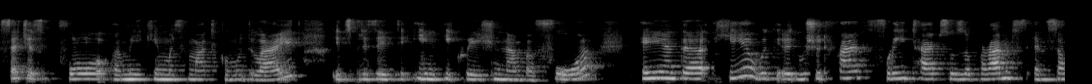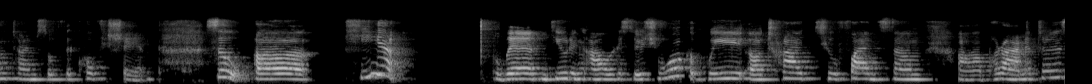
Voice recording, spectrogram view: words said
such as for uh, making mathematical moduli. It's presented in equation number four. And uh, here we, we should find three types of the parameters and sometimes of the coefficient. So here when during our research work, we uh, tried to find some uh, parameters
